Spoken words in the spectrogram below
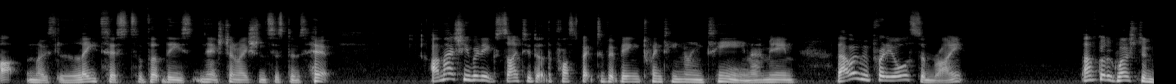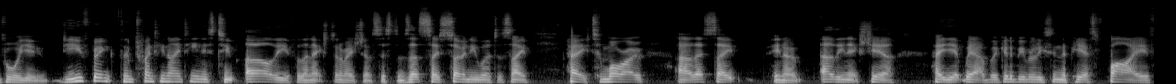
utmost latest that these next generation systems hit. I'm actually really excited at the prospect of it being 2019. I mean, that would be pretty awesome, right? I've got a question for you. Do you think that 2019 is too early for the next generation of systems? Let's say Sony were to say, hey, tomorrow, uh, let's say, you know, early next year, hey, yeah, we're going to be releasing the PS5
